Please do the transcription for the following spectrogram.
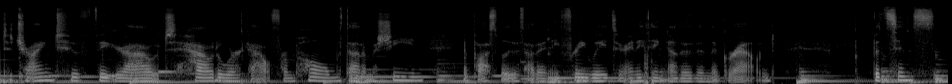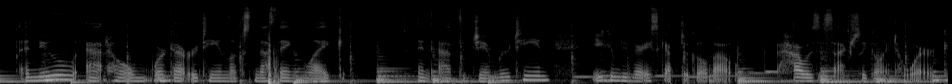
to trying to figure out how to work out from home without a machine and possibly without any free weights or anything other than the ground. But since a new at home workout routine looks nothing like an at the gym routine, you can be very skeptical about how is this actually going to work.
